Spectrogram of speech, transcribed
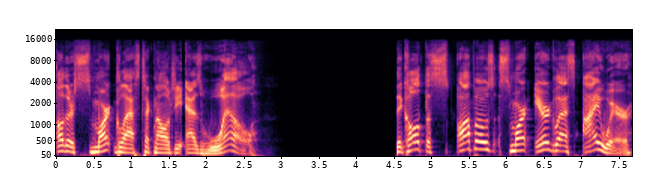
other smart glass technology as well. They call it the Oppo's Smart Air Glass Eyewear,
